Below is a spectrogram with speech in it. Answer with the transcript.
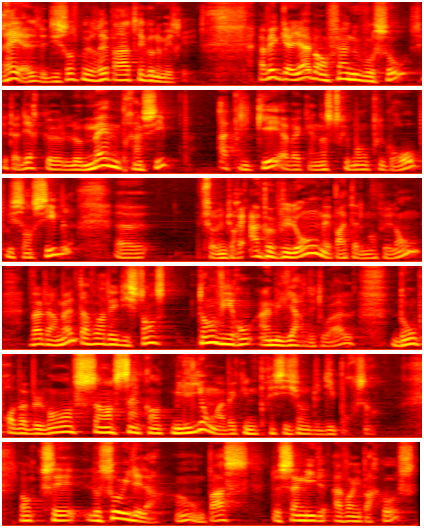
réelles, des distances mesurées par la trigonométrie. Avec Gaïa, ben, on fait un nouveau saut, c'est-à-dire que le même principe, appliqué avec un instrument plus gros, plus sensible, euh, sur une durée un peu plus longue, mais pas tellement plus longue, va permettre d'avoir des distances d'environ un milliard d'étoiles, dont probablement 150 millions avec une précision de 10%. Donc c'est le saut, il est là. Hein. On passe de 5000 avant Hipparcos,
